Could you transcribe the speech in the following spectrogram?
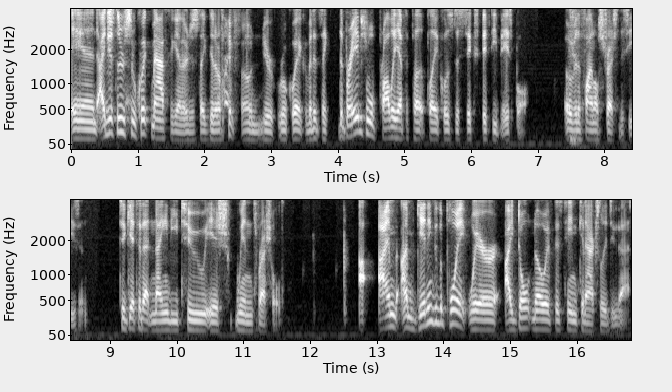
And I just threw some quick math together, just like did it on my phone here real quick. But it's like the Braves will probably have to play close to 650 baseball over the final stretch of the season to get to that 92 ish win threshold. I- I'm I'm getting to the point where I don't know if this team can actually do that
